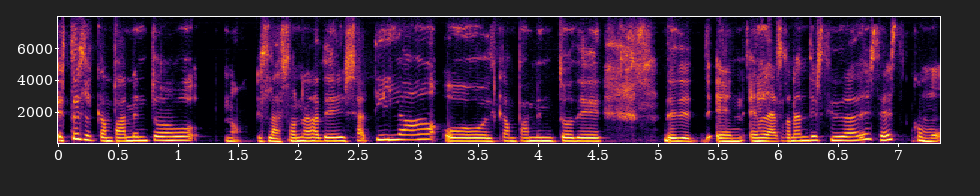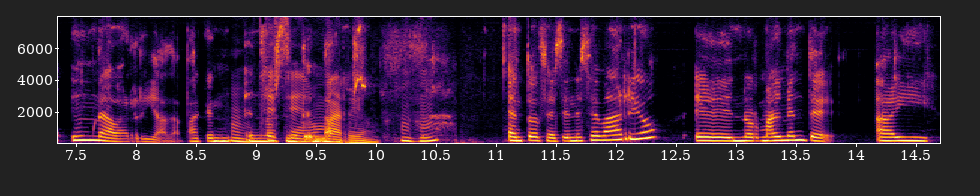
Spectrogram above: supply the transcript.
este es el campamento no, es la zona de Shatila o el campamento de, en, las grandes ciudades es como una barriada, para que mm, nos un barrio. Entonces, en ese barrio eh, normalmente hay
